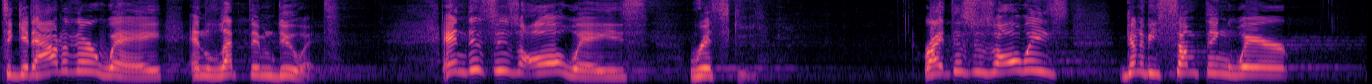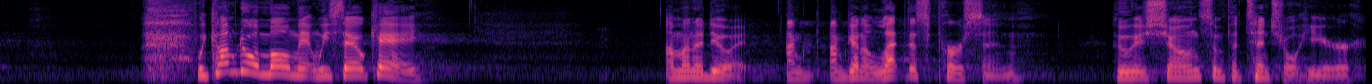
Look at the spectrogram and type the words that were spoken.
to get out of their way and let them do it. And this is always risky, right? This is always going to be something where we come to a moment and we say, okay, I'm going to do it. I'm, I'm going to let this person who has shown some potential here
